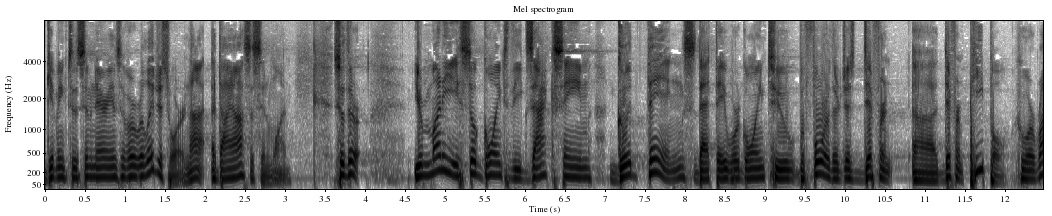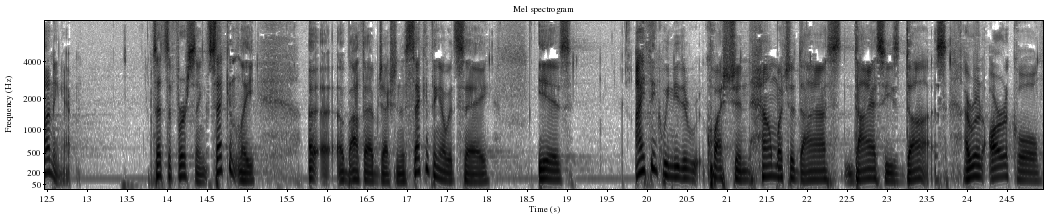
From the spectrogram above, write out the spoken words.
giving to the seminarians of a religious order, not a diocesan one. So, there, your money is still going to the exact same good things that they were going to before. They're just different, uh, different people who are running it. So, that's the first thing. Secondly, uh, uh, about that objection. The second thing I would say is I think we need to question how much a diocese does. I wrote an article,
